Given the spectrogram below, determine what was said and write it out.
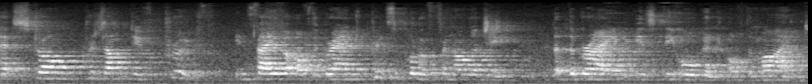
at strong presumptive proof in favour of the grand principle of phrenology that the brain is the organ of the mind.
